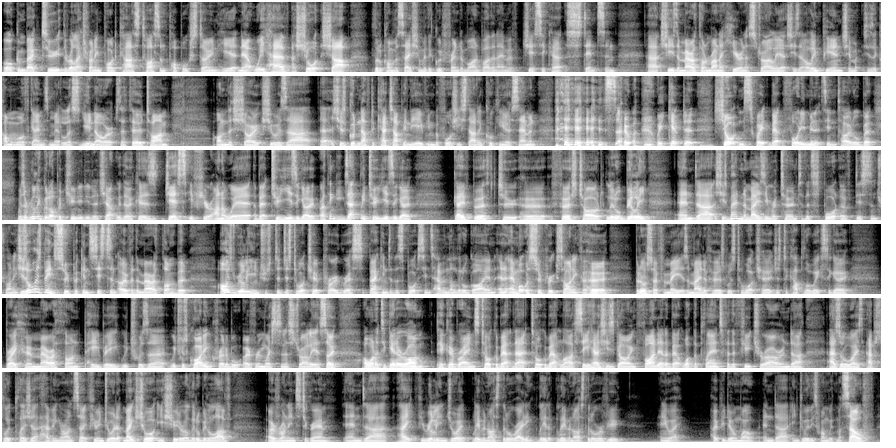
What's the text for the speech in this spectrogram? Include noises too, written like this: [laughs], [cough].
Welcome back to the Relax Running Podcast. Tyson Popplestone here. Now, we have a short, sharp little conversation with a good friend of mine by the name of Jessica Stenson. Uh, she's a marathon runner here in Australia. She's an Olympian. She, she's a Commonwealth Games medalist. You know her. It's the third time on the show. She was uh, uh, she was good enough to catch up in the evening before she started cooking her salmon. [laughs] so we kept it short and sweet, about 40 minutes in total. But it was a really good opportunity to chat with her because Jess, if you're unaware, about two years ago, I think exactly two years ago, gave birth to her first child, little Billy. And uh, she's made an amazing return to the sport of distance running. She's always been super consistent over the marathon, but I was really interested just to watch her progress back into the sport since having the little guy. And, and, and what was super exciting for her, but also for me as a mate of hers, was to watch her just a couple of weeks ago break her marathon PB, which was uh, which was quite incredible over in Western Australia. So I wanted to get her on, pick her brains, talk about that, talk about life, see how she's going, find out about what the plans for the future are, and uh, as always, absolute pleasure having her on. So if you enjoyed it, make sure you shoot her a little bit of love over on Instagram. And uh, hey, if you really enjoy it, leave a nice little rating, leave, leave a nice little review. Anyway, hope you're doing well and uh, enjoy this one with myself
